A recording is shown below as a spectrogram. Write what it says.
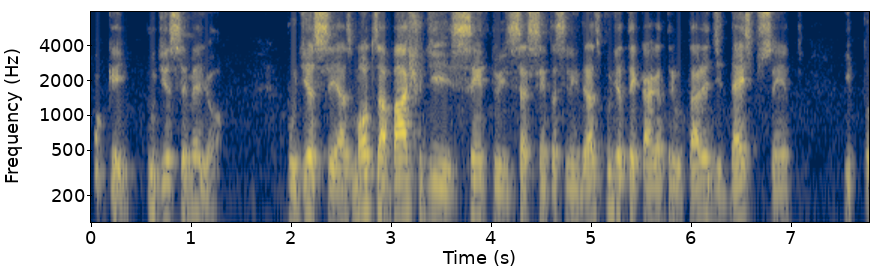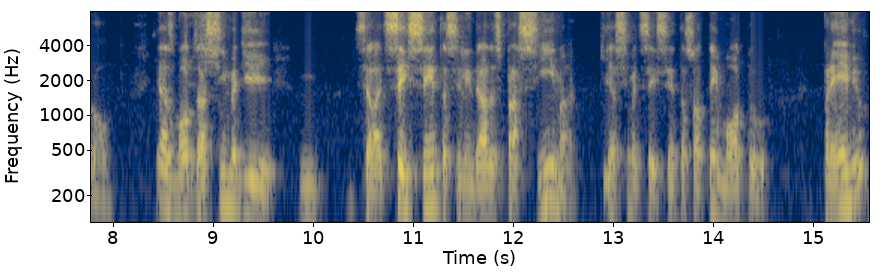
Ok, podia ser melhor podia ser as motos abaixo de 160 cilindradas podia ter carga tributária de 10% e pronto. E as motos Isso. acima de, sei lá, de 600 cilindradas para cima, que acima de 600 só tem moto prêmio,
